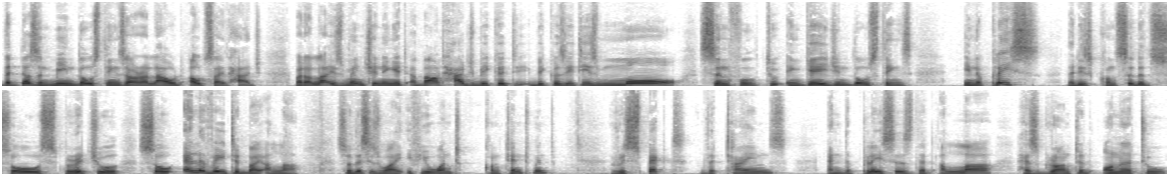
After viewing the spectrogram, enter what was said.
That doesn't mean those things are allowed outside Hajj. But Allah is mentioning it about Hajj because it is more sinful to engage in those things in a place that is considered so spiritual, so elevated by Allah. So, this is why if you want contentment, respect the times and the places that Allah has granted honor to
